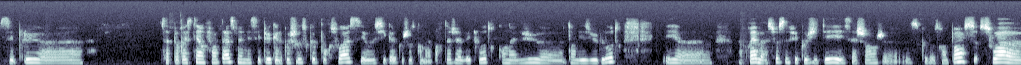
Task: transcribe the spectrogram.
c'est plus euh, ça peut rester un fantasme, mais c'est plus quelque chose que pour soi, c'est aussi quelque chose qu'on a partagé avec l'autre, qu'on a vu euh, dans les yeux de l'autre. Et euh, après, bah, soit ça fait cogiter et ça change euh, ce que l'autre en pense, soit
